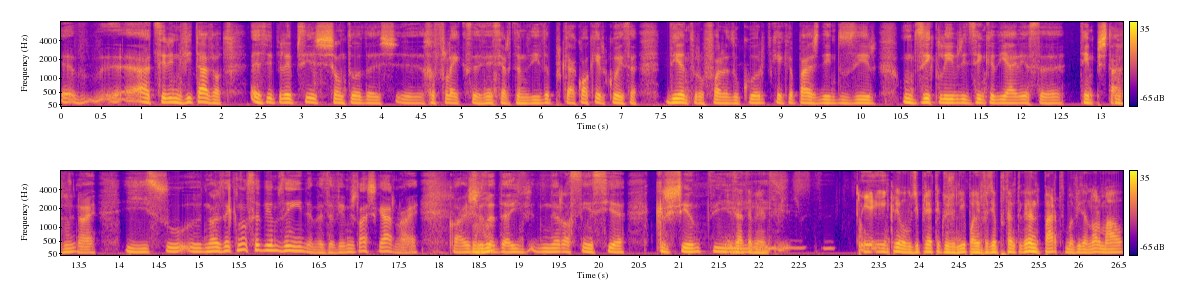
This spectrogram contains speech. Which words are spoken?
eh, há de ser inevitável. As epilepsias são todas uh, reflexas em certa medida, porque há qualquer coisa dentro ou fora do corpo que é capaz de induzir um desequilíbrio e desencadear essa tempestade, uhum. não é? E isso nós é que não sabemos ainda, mas devemos lá chegar, não é? Com a ajuda uhum. da neurociência crescente e, Exatamente é, é incrível, os epiléticos hoje em dia podem fazer, portanto, grande parte de uma vida normal,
